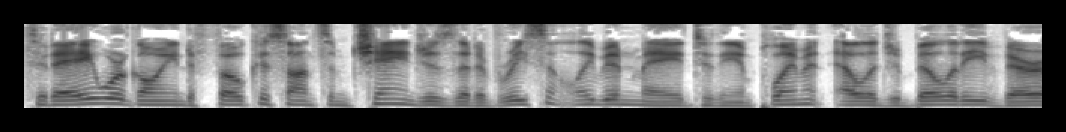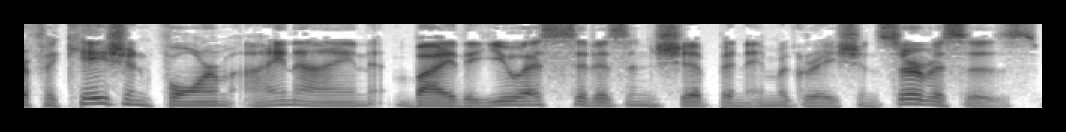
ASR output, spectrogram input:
Today, we're going to focus on some changes that have recently been made to the Employment Eligibility Verification Form I 9 by the U.S. Citizenship and Immigration Services.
